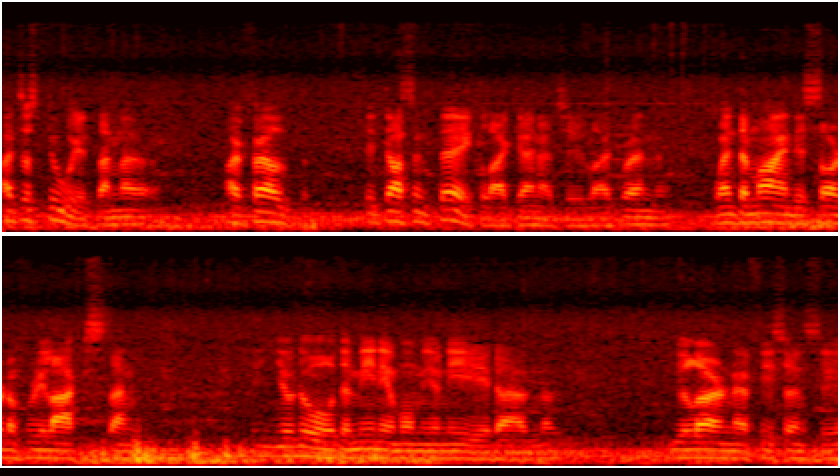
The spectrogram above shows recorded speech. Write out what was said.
I just do it, and uh, I felt it doesn't take like energy. Like when when the mind is sort of relaxed and you do the minimum you need and you learn efficiency,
